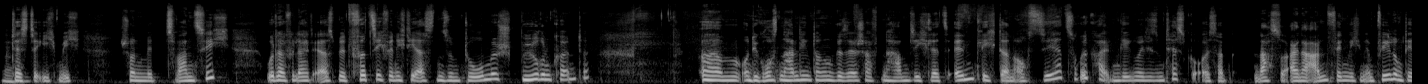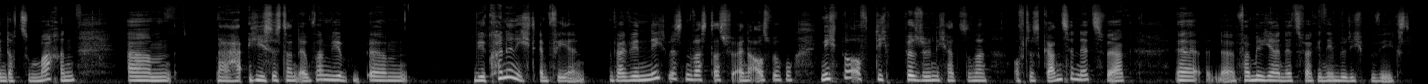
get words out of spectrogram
mhm. teste ich mich. Schon mit 20 oder vielleicht erst mit 40, wenn ich die ersten Symptome spüren könnte. Ähm, und die großen Huntington-Gesellschaften haben sich letztendlich dann auch sehr zurückhaltend gegenüber diesem Test geäußert. Nach so einer anfänglichen Empfehlung, den doch zu machen, ähm, hieß es dann irgendwann, wir, ähm, wir können nicht empfehlen, weil wir nicht wissen, was das für eine Auswirkung nicht nur auf dich persönlich hat, sondern auf das ganze Netzwerk, äh, äh familiäre Netzwerk, in dem du dich bewegst.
